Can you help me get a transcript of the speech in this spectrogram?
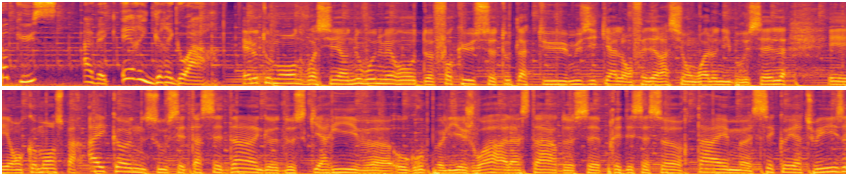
Focus avec Eric Grégoire. Hello tout le monde, voici un nouveau numéro de Focus, toute l'actu musicale en Fédération Wallonie-Bruxelles. Et on commence par Icons, où c'est assez dingue de ce qui arrive au groupe liégeois, à l'instar de ses prédécesseurs Time, Sequoia Trees.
